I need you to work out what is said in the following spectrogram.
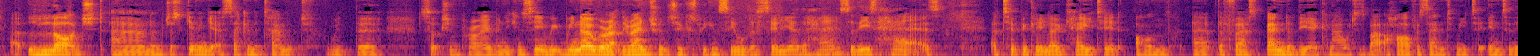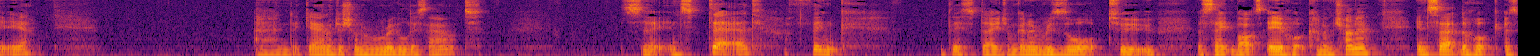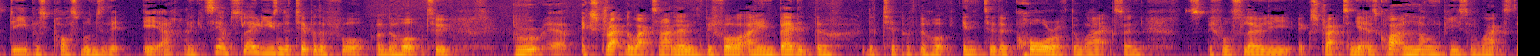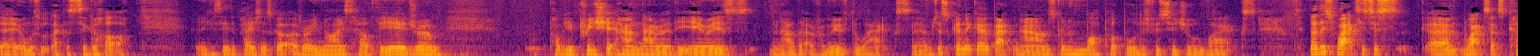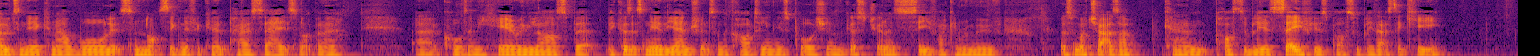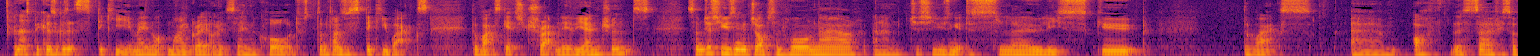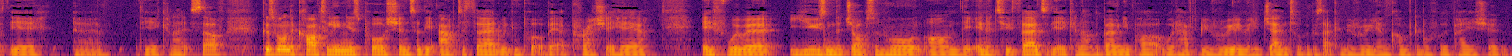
uh, lodged and I'm just giving it a second attempt with the suction probe and you can see we, we know we're at the entrance because we can see all the cilia, the hairs. So these hairs are typically located on uh, the first bend of the ear canal, which is about a half a centimetre into the ear. And again, I'm just trying to wriggle this out. So instead, I think this stage I'm going to resort to a St. Bart's ear hook and I'm trying to insert the hook as deep as possible into the ear. And you can see I'm slowly using the tip of the fork of the hook to br- uh, extract the wax out. And then before I embedded the, the tip of the hook into the core of the wax and before slowly extracting it. It's quite a long piece of wax there, it almost looked like a cigar. And you can see the patient's got a very nice, healthy eardrum. Probably appreciate how narrow the ear is now that I've removed the wax. So I'm just going to go back now. I'm just going to mop up all this residual wax. Now, this wax is just um, wax that's coating the ear canal wall. It's not significant per se. It's not going to uh, cause any hearing loss, but because it's near the entrance and the cartilaginous portion, I'm just going to see if I can remove as much out as I can possibly, as safely as possibly. That's the key. And that's because because it's sticky, it may not migrate on its own accord. Sometimes with sticky wax, the wax gets trapped near the entrance. So I'm just using a Jobson horn now, and I'm just using it to slowly scoop the wax um, off the surface of the ear, uh, the ear canal itself. Because we're on the cartilaginous portion, so the outer third, we can put a bit of pressure here if we were using the Jobson horn on the inner two thirds of the ear canal, the bony part would have to be really, really gentle because that can be really uncomfortable for the patient.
